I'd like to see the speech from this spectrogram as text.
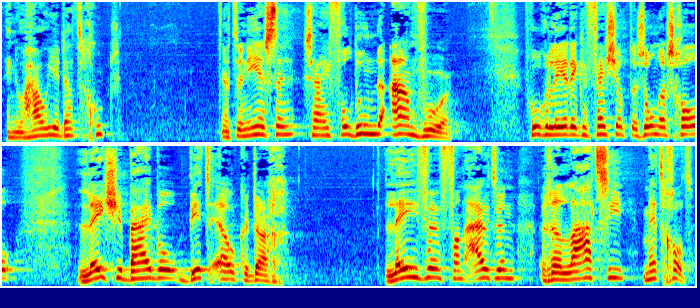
En hoe hou je dat goed? Nou, ten eerste zei voldoende aanvoer. Vroeger leerde ik een versje op de zondagschool. Lees je Bijbel, bid elke dag. Leven vanuit een relatie met God.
